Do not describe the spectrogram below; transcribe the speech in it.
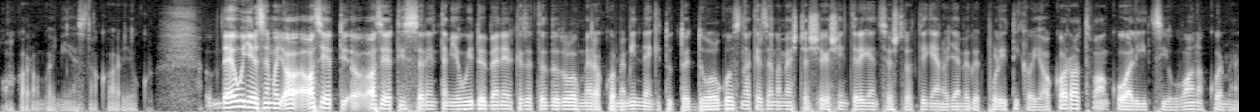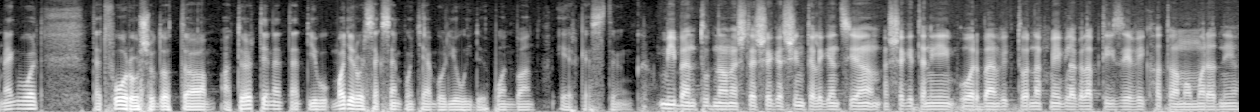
akarom, vagy mi ezt akarjuk. De úgy érzem, hogy azért, azért is szerintem jó időben érkezett ez a dolog, mert akkor már mindenki tudta, hogy dolgoznak ezen a mesterséges intelligencia stratégián, hogy emögött politikai akarat van, koalíció van, akkor már megvolt. Tehát forrósodott a, a történet, tehát jó, Magyarország szempontjából jó időpontban érkeztünk. Miben tudna a mesterséges intelligencia segíteni Orbán Viktornak még legalább tíz évig hatalmon maradnia?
